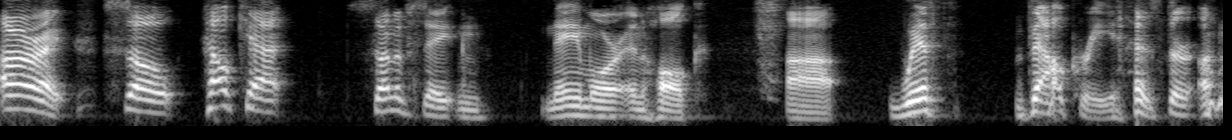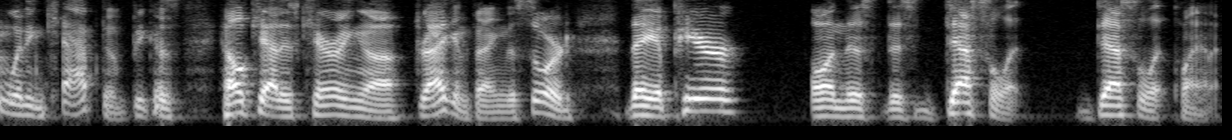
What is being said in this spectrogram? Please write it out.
All right. So Hellcat, son of Satan, Namor, and Hulk, uh, with Valkyrie as their unwitting captive, because Hellcat is carrying a Dragonfang, the sword. They appear on this this desolate, desolate planet,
